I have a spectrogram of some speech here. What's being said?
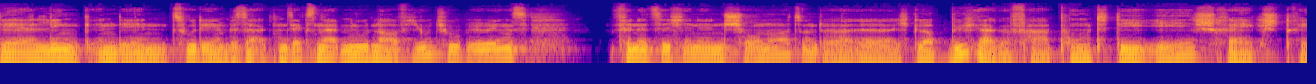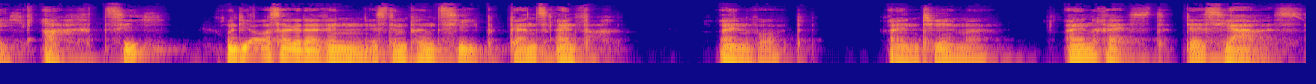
der Link in den zu den besagten sechseinhalb Minuten auf YouTube übrigens findet sich in den Shownotes unter, äh, ich glaube, büchergefahr.de schrägstrich 80 Und die Aussage darin ist im Prinzip ganz einfach. Ein Wort, ein Thema, ein Rest des Jahres.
